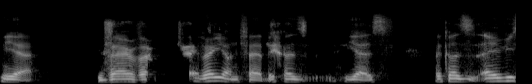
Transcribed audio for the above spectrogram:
Yeah, very, very, very unfair. Because yes, because every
